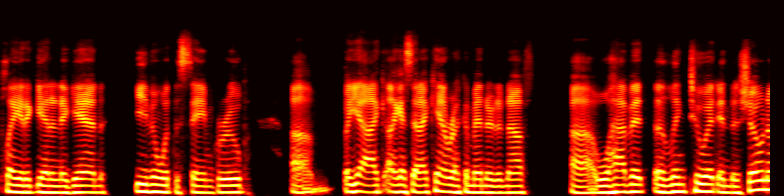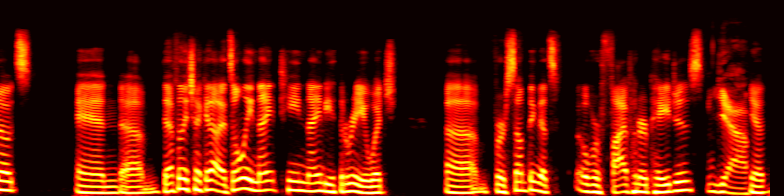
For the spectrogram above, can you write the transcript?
play it again and again, even with the same group. Um, but yeah, like, like I said, I can't recommend it enough. Uh, we'll have it a link to it in the show notes, and um, definitely check it out. It's only 1993, which um, for something that's over 500 pages, yeah. you know,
